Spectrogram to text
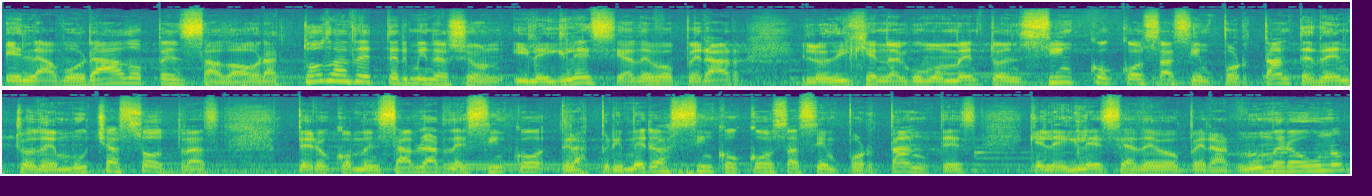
elaborado, pensado. Ahora, toda determinación y la iglesia debe operar, y lo dije en algún momento, en cinco cosas importantes dentro de muchas otras, pero comencé a hablar de cinco, de las primeras cinco cosas importantes que la iglesia debe operar. Número uno,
